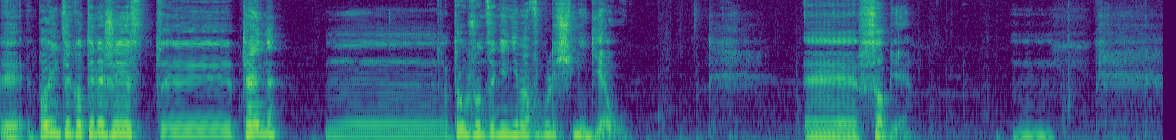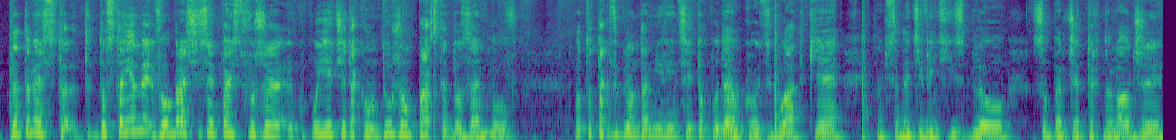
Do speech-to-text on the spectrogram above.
Y, Powiem tylko tyle, że jest y, ten, mm, to urządzenie nie ma w ogóle śmigieł y, w sobie. Mm. Natomiast to, to dostajemy, wyobraźcie sobie Państwo, że kupujecie taką dużą pastę do zębów, bo to tak wygląda mniej więcej to pudełko. Jest gładkie, napisane 9X Blue, Super Jet Technology,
